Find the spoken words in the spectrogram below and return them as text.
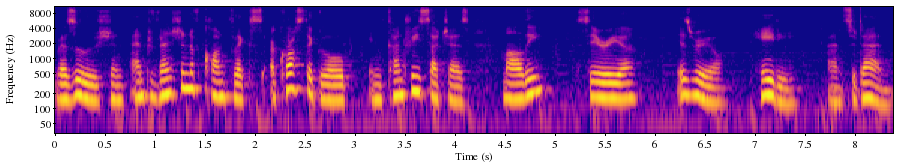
resolution, and prevention of conflicts across the globe in countries such as Mali, Syria, Israel, Haiti, and Sudan.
